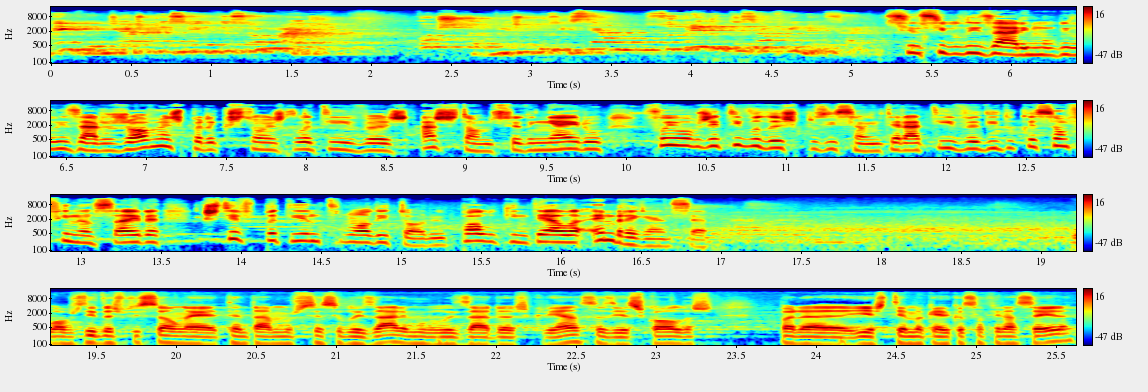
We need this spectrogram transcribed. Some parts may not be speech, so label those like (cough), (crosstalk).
Bem-vindos à exposição Educação Mais. Hoje estou numa exposição sobre educação financeira. Sensibilizar e mobilizar os jovens para questões relativas à gestão do seu dinheiro foi o objetivo da exposição interativa de educação financeira que esteve patente no auditório Paulo Quintela, em Bragança. O objetivo da exposição é tentarmos sensibilizar e mobilizar as crianças e as escolas para este tema que é a educação financeira.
